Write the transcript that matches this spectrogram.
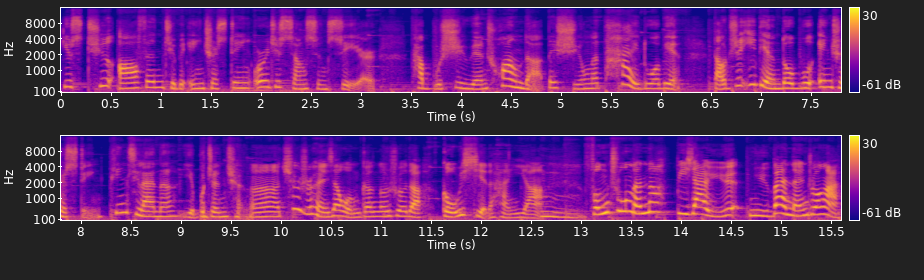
used too often to be interesting or to sound sincere. 它不是原创的，被使用了太多遍，导致一点都不 interesting，听起来呢也不真诚。嗯，确实很像我们刚刚说的狗血的含义啊。嗯，逢出门呢必下雨，女扮男装啊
